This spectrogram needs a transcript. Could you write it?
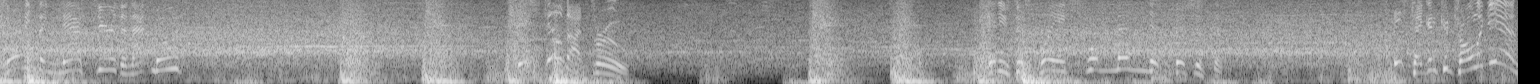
Is there anything nastier than that move? He's still not through. And he's displaying tremendous viciousness. He's taking control again.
